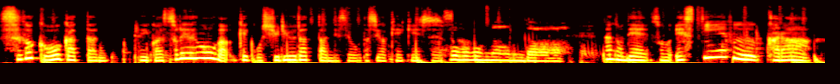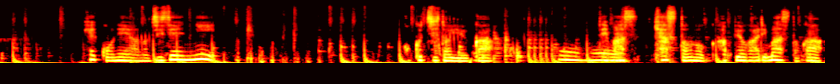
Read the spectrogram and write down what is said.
すごく多かったっていうか、それの方が結構主流だったんですよ。私が経験したやつそが。うなんだ。なので、その STF から結構ね、あの、事前に告知というか、出ま。す。キャストの発表がありますとか、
